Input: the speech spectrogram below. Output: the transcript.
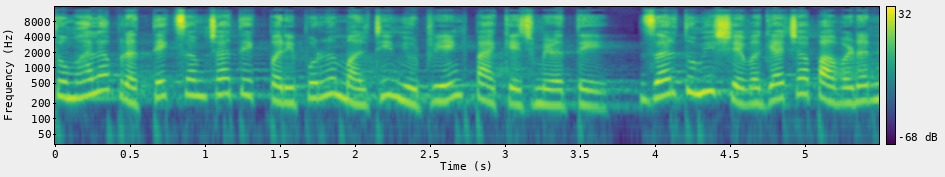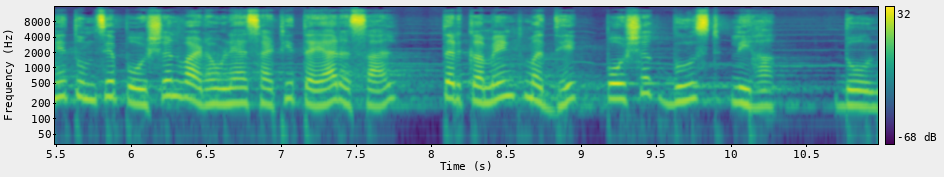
तुम्हाला प्रत्येक चमच्यात एक परिपूर्ण मल्टीन्यूट्रिएंट पॅकेज मिळते. जर तुम्ही शेवग्याच्या पावडरने तुमचे पोषण वाढवण्यासाठी तयार असाल तर कमेंटमध्ये पोषक बूस्ट लिहा. दोन.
